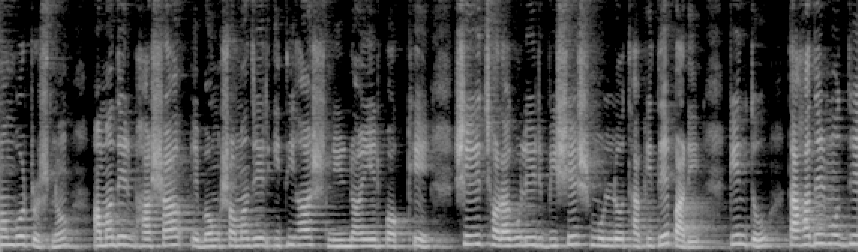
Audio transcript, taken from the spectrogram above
নম্বর প্রশ্ন, আমাদের ভাষা এবং সমাজের ইতিহাস নির্ণয়ের পক্ষে সেই ছড়াগুলির বিশেষ মূল্য থাকিতে পারে, কিন্তু তাহাদের মধ্যে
